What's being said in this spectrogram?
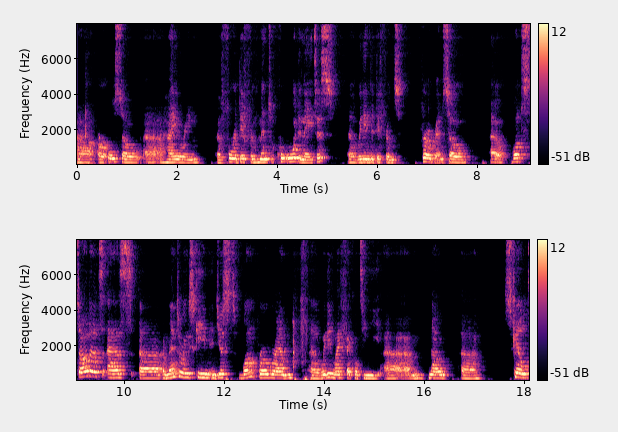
uh, are also uh, hiring uh, four different mental coordinators uh, within the different programs. So uh, what started as uh, a mentoring scheme in just one program uh, within my faculty um, now uh, scaled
